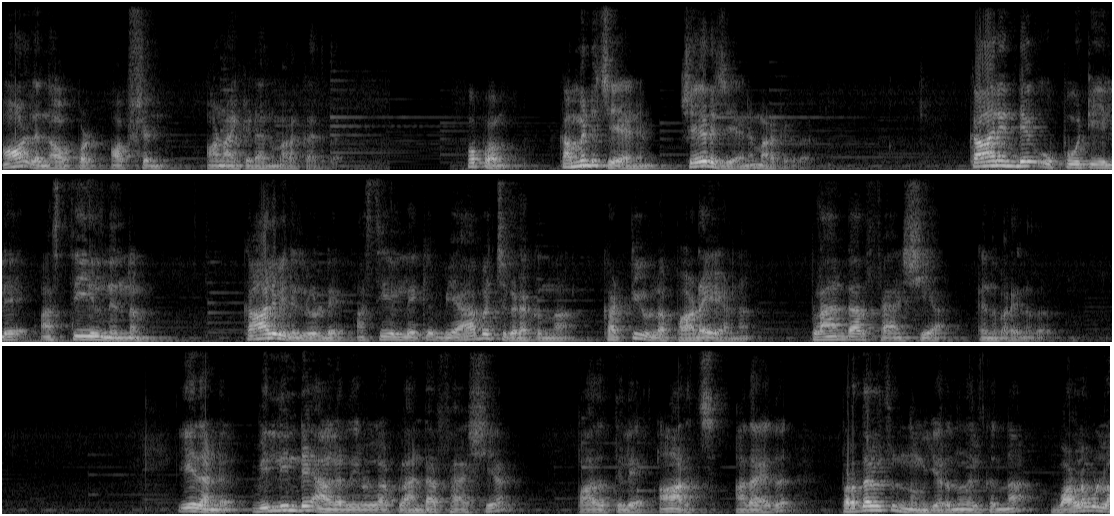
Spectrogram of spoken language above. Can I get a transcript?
ഓൾ എന്ന ഓപ്പൺ ഓപ്ഷൻ ഓണാക്കിയിടാൻ മറക്കരുത്. ഒപ്പം കമന്റ് ചെയ്യാനും ഷെയർ ചെയ്യാനും മറക്കരുത്. കാലിന്റെ ഉപ്പൂറ്റിയിലെ അസ്ഥിയിൽ നിന്നും കാലുവിരലുകളുടെ അസ്ഥിയിലേക്ക് വ്യാപിച്ചു കിടക്കുന്ന കട്ടിയുള്ള പടയാണ് പ്ലാന്റാർ ഫാഷ്യ എന്ന് പറയുന്നത്. ഏതാണ്ട് വില്ലിന്റെ ആകൃതിയിലുള്ള പ്ലാന്റാർ ഫാഷ്യ പാദത്തിലെ ആർച്ച് അതായത് പ്രതലത്തിൽ നിന്നും ഉയർന്നു നിൽക്കുന്ന വളവുള്ള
